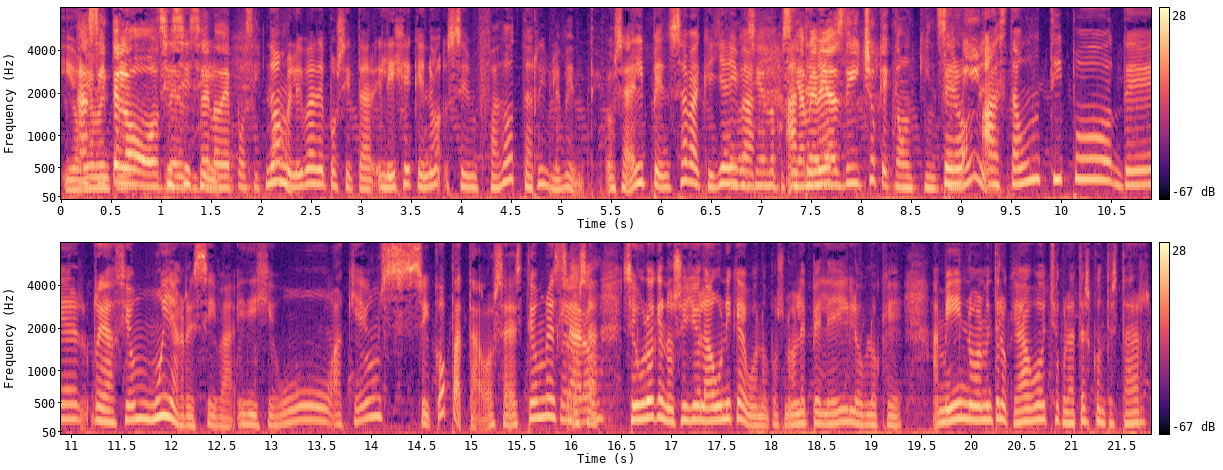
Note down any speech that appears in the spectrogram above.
y Así obviamente... te lo- sí, sí, te sí. lo depositó. No, me lo iba a depositar. Y le dije que no, se enfadó terriblemente. O sea, él pensaba que ya Como iba diciendo, pues a ya me tener- habías dicho que con 15 pero mil. hasta un tipo de reacción muy agresiva. Y dije, uh, aquí hay un psicópata. O sea, este hombre, es- o Claro. sea, seguro que no soy yo la única. Y bueno, pues no le peleé y lo bloqueé. A mí normalmente lo que hago, chocolate, es contestar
